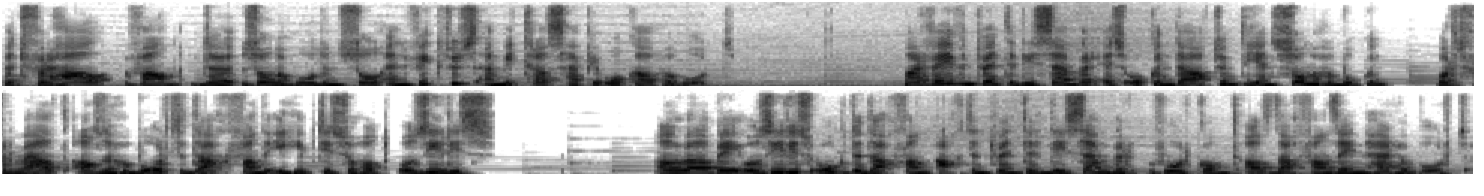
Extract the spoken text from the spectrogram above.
Het verhaal van de zonnegoden Sol en Victus en Mithras heb je ook al gehoord. Maar 25 december is ook een datum die in sommige boeken wordt vermeld als de geboortedag van de Egyptische god Osiris. Alhoewel bij Osiris ook de dag van 28 december voorkomt als dag van zijn hergeboorte.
